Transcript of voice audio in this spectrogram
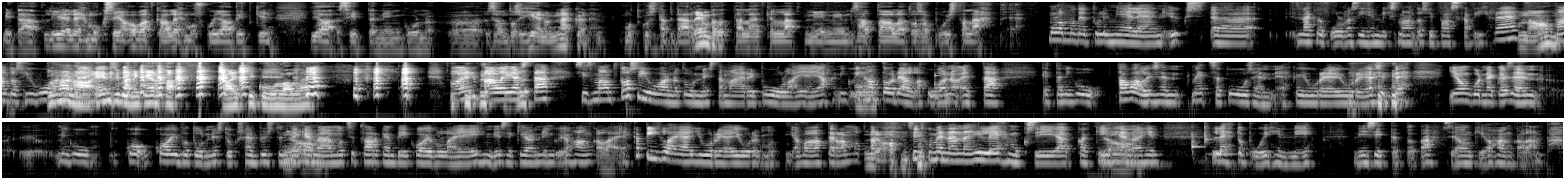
mitä lehmuksia ovatkaan lehmuskujaa pitkin. Ja sitten niin kun, se on tosi hienon näköinen. Mutta kun sitä pitää rempata tällä hetkellä, niin, niin saattaa olla, että osa puista lähtee. Mulla muuten tuli mieleen yksi ö, näkökulma siihen, miksi mä oon tosi paskavihreä. No. Mä oon tosi huono Ihanaa, näin. ensimmäinen kerta kaikki kuulolle. Voin paljastaa. Siis mä oon tosi huono tunnistamaan eri puulajeja. Niin kuin mm. ihan todella huono, että että niin kuin tavallisen metsäkuusen ehkä juuri ja juuri ja sitten jonkunnäköisen niin kuin ko- koivutunnistuksen pystyn Joo. tekemään, mutta sitten tarkempia koivulajeihin, niin sekin on niin kuin jo hankala. Ehkä pihla ja juuri ja juuri mut, ja vaahtera, mutta sitten kun mennään näihin lehmuksiin ja kaikkiin Joo. hienoihin lehtopuihin, niin, niin sitten tota, se onkin jo hankalampaa.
